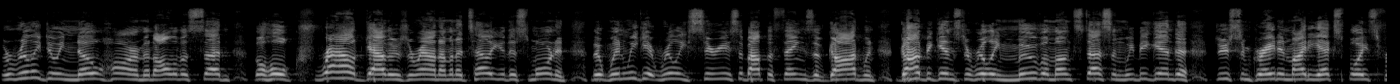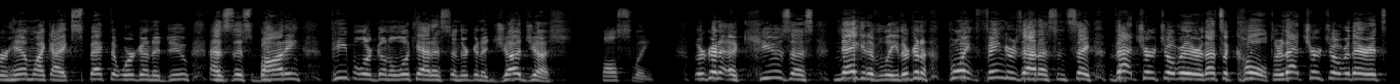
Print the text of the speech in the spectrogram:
They're really doing no harm, and all of a sudden, the whole crowd gathers around. I'm going to tell you this morning that when we get really serious about the things of God, when God begins to really move amongst us and we begin to do some great and mighty exploits for Him, like I expect that we're going to do as this body, people are going to look at us and they're going to judge us falsely. They're going to accuse us negatively. They're going to point fingers at us and say, that church over there, that's a cult, or that church over there, it's,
